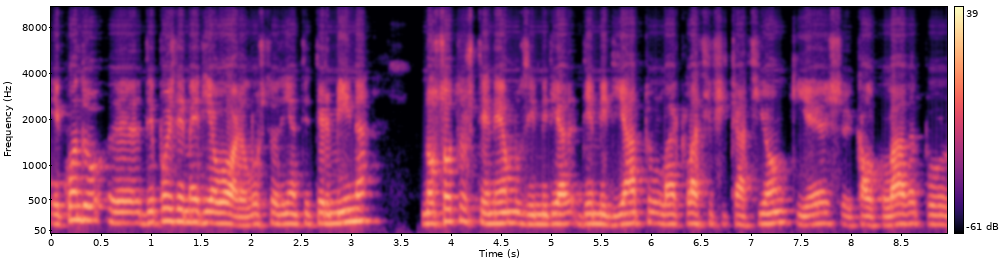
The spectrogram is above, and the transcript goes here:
e quando, eh, depois de meia hora, o estudante termina, nós temos de imediato a classificação que é calculada por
